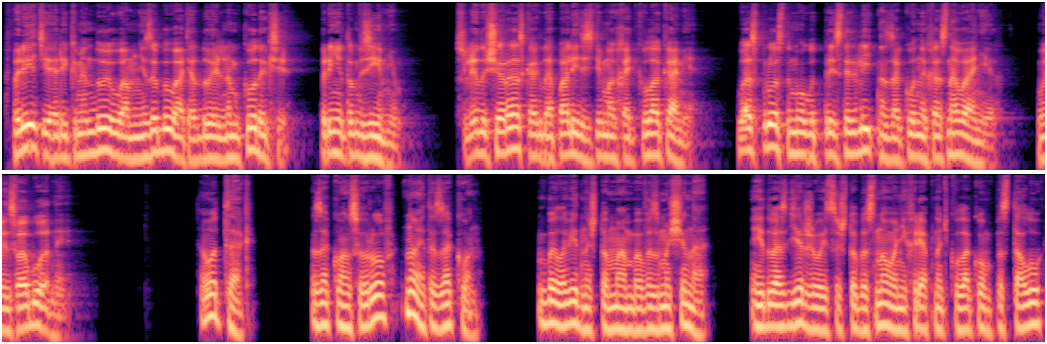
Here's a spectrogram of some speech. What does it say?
Впредь я рекомендую вам не забывать о дуэльном кодексе, принятом в зимнем. В следующий раз, когда полезете махать кулаками, вас просто могут пристрелить на законных основаниях. Вы свободны». Вот так. Закон суров, но это закон. Было видно, что мамба возмущена. Едва сдерживается, чтобы снова не хряпнуть кулаком по столу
